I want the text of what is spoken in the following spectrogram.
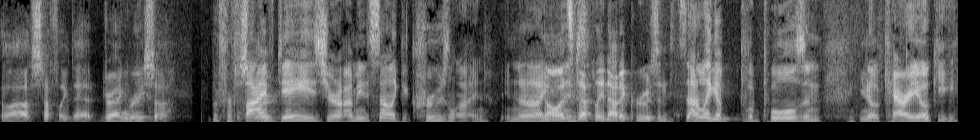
uh, stuff like that. Drag Well, race. Uh, But for Destroyer. five days, you're. I mean, it's not like a cruise line. You know, like, no, it's definitely not a cruise. And It's not like a, a pools and you know karaoke.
